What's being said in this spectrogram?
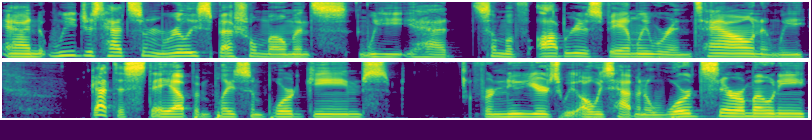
And we just had some really special moments. We had some of Aubrey's family were in town, and we got to stay up and play some board games. For New Year's, we always have an award ceremony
